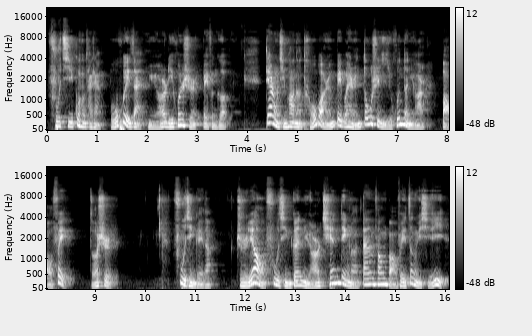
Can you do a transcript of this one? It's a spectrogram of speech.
夫妻共同财产不会在女儿离婚时被分割。第二种情况呢，投保人、被保险人都是已婚的女儿，保费则是父亲给的。只要父亲跟女儿签订了单方保费赠与协议，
